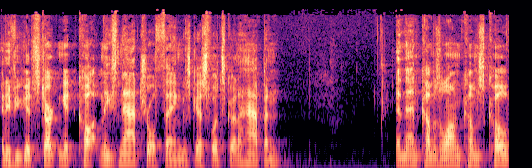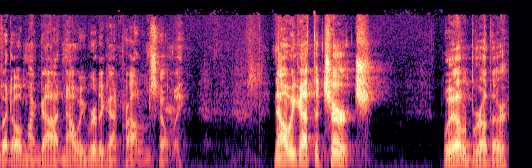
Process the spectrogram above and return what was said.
And if you get start and get caught in these natural things, guess what's going to happen? And then comes along comes COVID. Oh my God, now we really got problems, don't we? Now we got the church. Well, brother,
